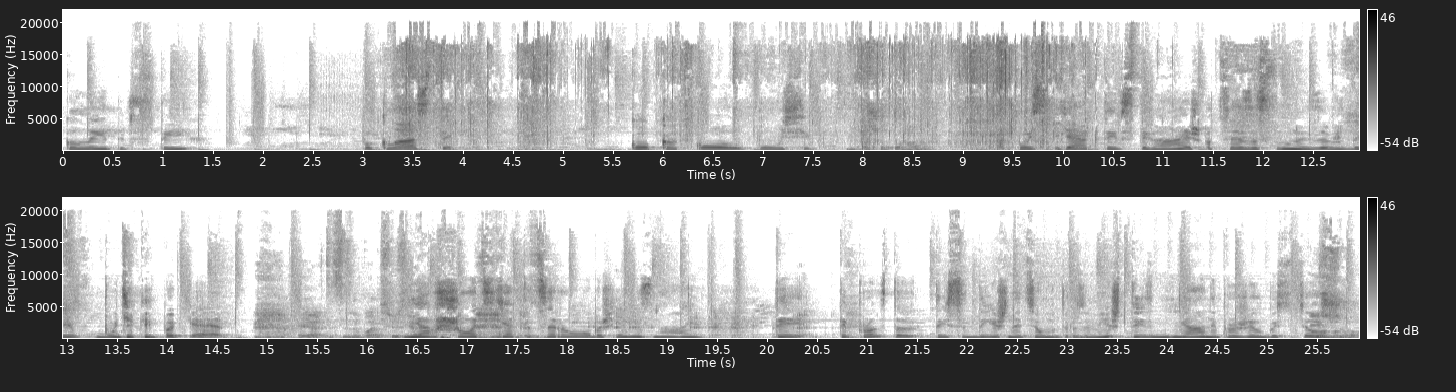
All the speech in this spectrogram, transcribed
коли ти встиг покласти Кока-Колу, Пусік. Ну це що погано? Пусть як ти встигаєш оце засунуть завжди в будь-який пакет. А як ти це не бачиш? Я в шоці, як ти це робиш, я не знаю. Ти, ти просто ти сидиш на цьому, ти розумієш? Ти дня не прожив без цього. І що?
